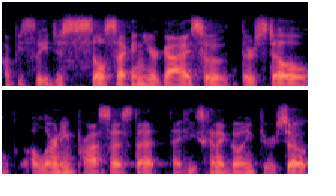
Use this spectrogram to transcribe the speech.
obviously just still second year guy, so there's still a learning process that that he's kind of going through. So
